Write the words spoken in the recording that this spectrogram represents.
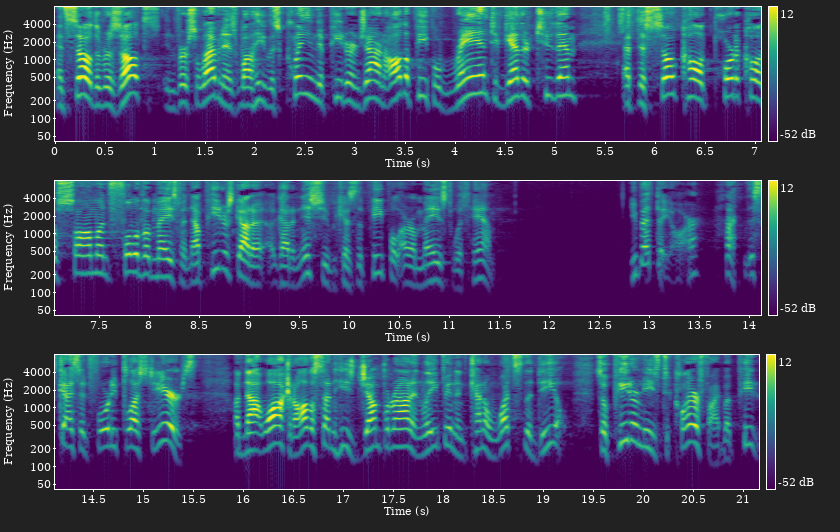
And so the result in verse 11 is while he was clinging to Peter and John, all the people ran together to them at the so called portico of Solomon, full of amazement. Now, Peter's got, a, got an issue because the people are amazed with him. You bet they are. this guy's had 40 plus years of not walking. All of a sudden, he's jumping around and leaping, and kind of what's the deal? So, Peter needs to clarify. But Peter,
